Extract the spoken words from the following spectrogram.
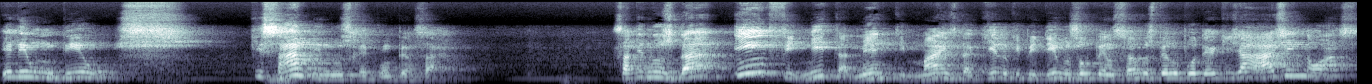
ele é um Deus que sabe nos recompensar, sabe nos dar infinitamente mais daquilo que pedimos ou pensamos pelo poder que já age em nós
